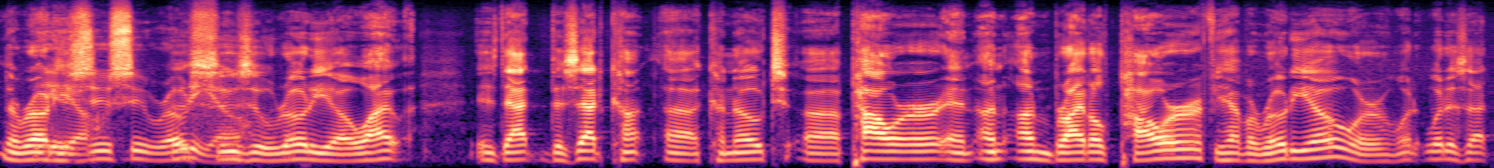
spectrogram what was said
the rodeo, Isuzu rodeo. The Isuzu rodeo. Why is that? Does that con, uh, connote uh, power and un, unbridled power if you have a rodeo, or what? What is that?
